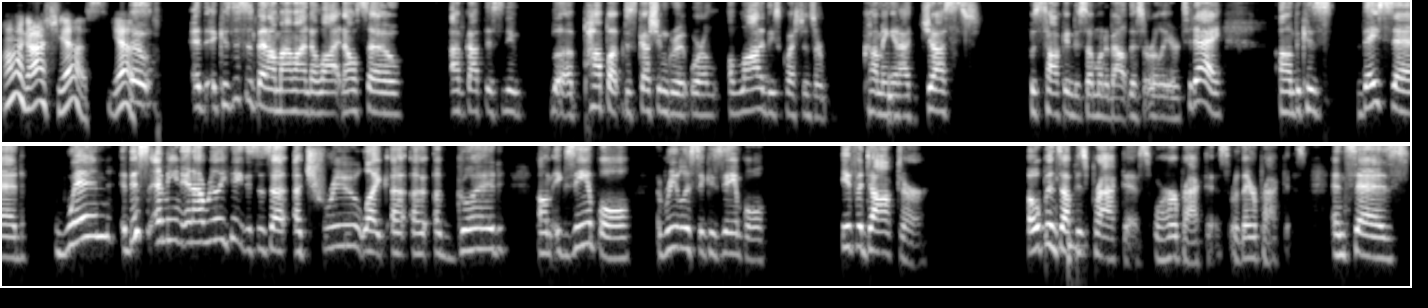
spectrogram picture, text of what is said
Oh my gosh, yes. Yes. So because this has been on my mind a lot and also I've got this new uh, pop-up discussion group where a, a lot of these questions are coming and I just was talking to someone about this earlier today um, because they said when this i mean and i really think this is a, a true like a, a, a good um, example a realistic example if a doctor opens up his practice or her practice or their practice and says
